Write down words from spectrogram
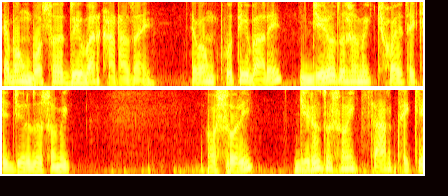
এবং বছরে দুইবার কাটা যায় এবং প্রতিবারে জিরো দশমিক ছয় থেকে জিরো দশমিক সরি, জিরো দশমিক চার থেকে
